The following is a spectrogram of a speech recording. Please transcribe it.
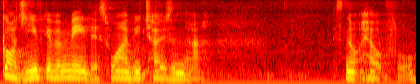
God, you've given me this. Why have you chosen that? It's not helpful.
